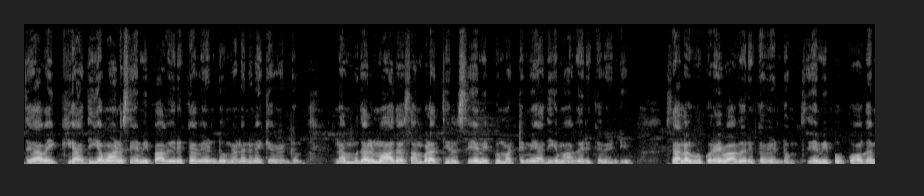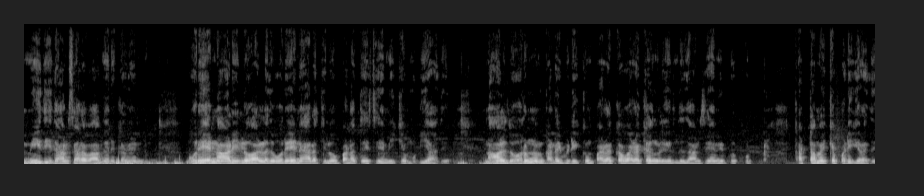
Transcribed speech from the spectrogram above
தேவைக்கு அதிகமான சேமிப்பாக இருக்க வேண்டும் என நினைக்க வேண்டும். நம் முதல் மாத சம்பளத்தில் சேமிப்பு மட்டுமே அதிகமாக இருக்க வேண்டும். செலவு குறைவாக இருக்க வேண்டும். சேமிப்பு போக மீதி தான் செலவாக இருக்க வேண்டும். ஒரே நாளிலோ அல்லது ஒரே நேரத்திலோ பணத்தை சேமிக்க முடியாது. நாள்தோறும் நம் கடைபிடிக்கும் பழக்க வழக்கங்கள் இருந்துதான் சேமிப்பு கட்டமைக்கப்படுகிறது.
